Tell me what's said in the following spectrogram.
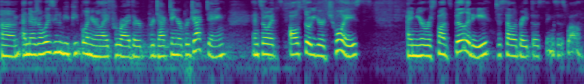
Um, and there's always going to be people in your life who are either protecting or projecting. And so it's also your choice and your responsibility to celebrate those things as well.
